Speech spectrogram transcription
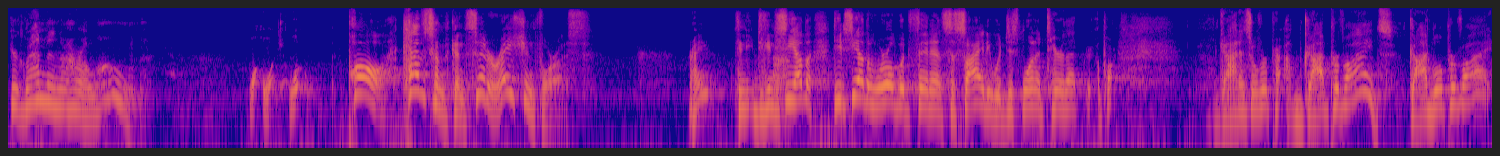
your grandmen are alone. What, what, what, Paul, have some consideration for us, right? Can you, can you see how the, do you see how the world would fit in? Society would just want to tear that apart. God is over. God provides. God will provide.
